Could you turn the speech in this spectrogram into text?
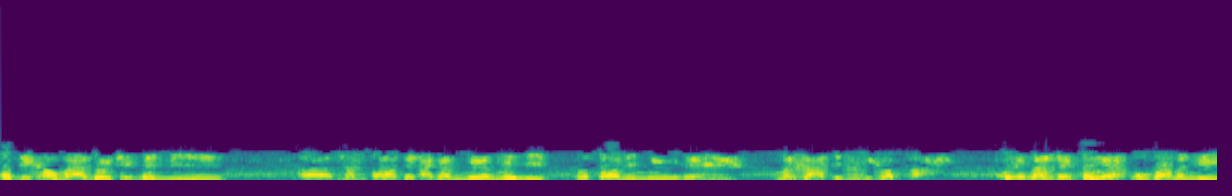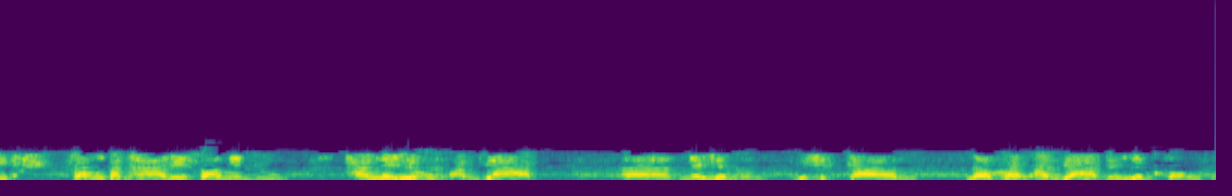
คนที่เข้ามาโดยที่ไม่มีอ่าซัพพอร์ตในทางการเมืองไม่มีสสในมือเนี่ย มันก็อาจจะอยู่ลำบากเพราะฉะนั้นในตรงเนี้ยผมว่ามันมีสองปัญหาเนี่ยซ้อนกันอยู่ ทั้งในเรื่องของความยาก ในเรื่องของวิชาการ แล้วก็ความยากในเรื่องของส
